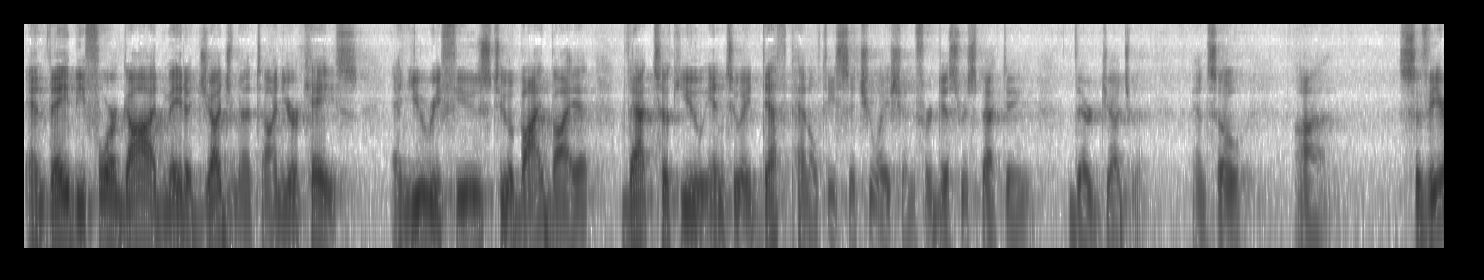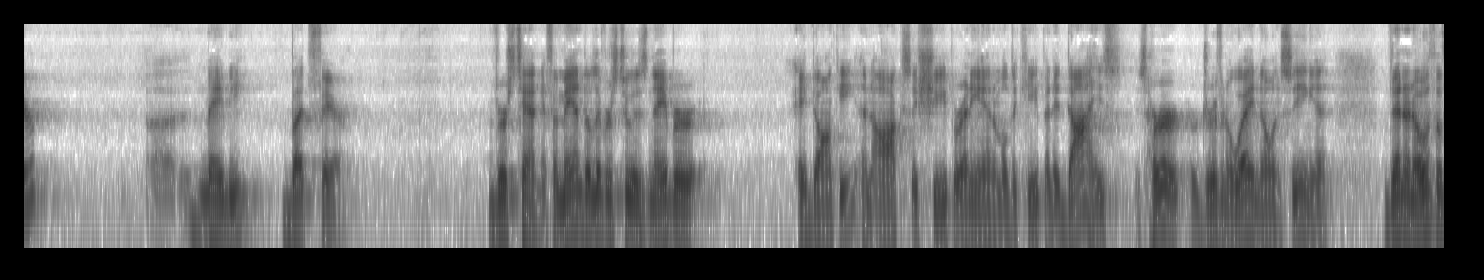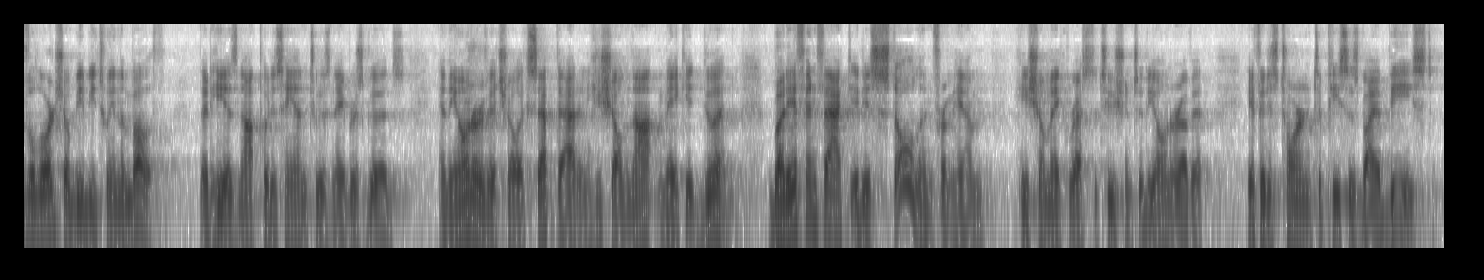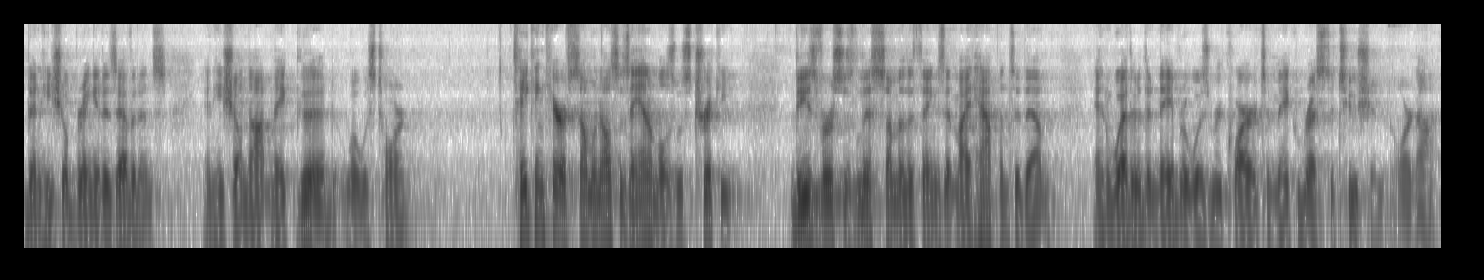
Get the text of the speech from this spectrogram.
and they before God made a judgment on your case, and you refused to abide by it, that took you into a death penalty situation for disrespecting their judgment. And so, uh, severe? Uh, maybe, but fair. Verse 10 If a man delivers to his neighbor a donkey, an ox, a sheep, or any animal to keep, and it dies, is hurt, or driven away, no one seeing it, then an oath of the Lord shall be between them both, that he has not put his hand to his neighbor's goods and the owner of it shall accept that, and he shall not make it good. But if in fact it is stolen from him, he shall make restitution to the owner of it. If it is torn to pieces by a beast, then he shall bring it as evidence, and he shall not make good what was torn. Taking care of someone else's animals was tricky. These verses list some of the things that might happen to them and whether the neighbor was required to make restitution or not.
